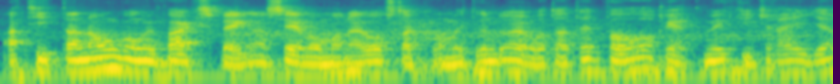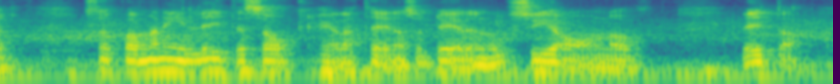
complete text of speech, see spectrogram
att titta någon gång i backspegeln och se vad man har åstadkommit under året, att det var rätt mycket grejer. Stoppar man in lite saker hela tiden så blir det en ocean av bitar.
